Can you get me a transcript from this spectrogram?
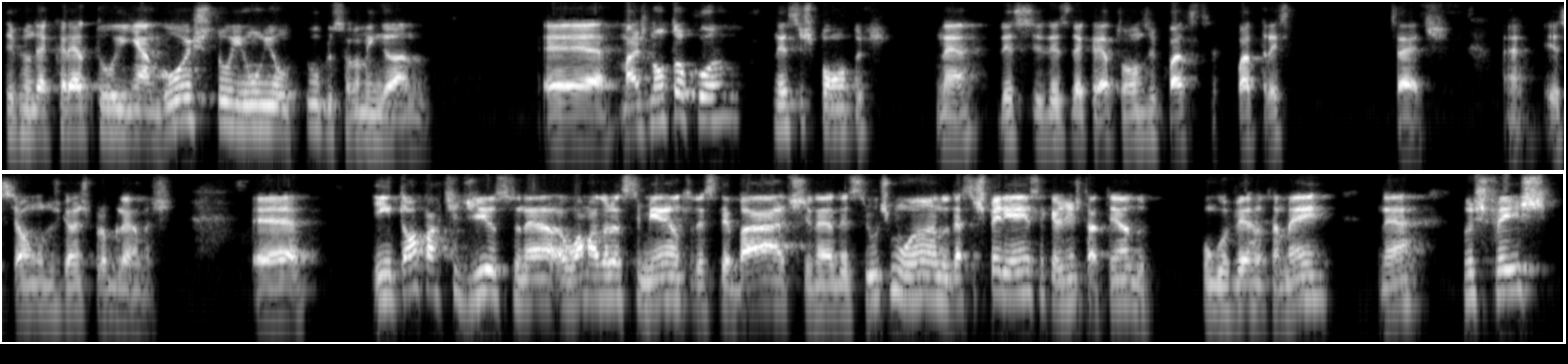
Teve um decreto em agosto e um em outubro, se eu não me engano. É, mas não tocou nesses pontos né, desse, desse decreto 11.437. Né? Esse é um dos grandes problemas. É, então, a partir disso, né, o amadurecimento desse debate, né, desse último ano, dessa experiência que a gente está tendo com o governo também, né, nos fez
